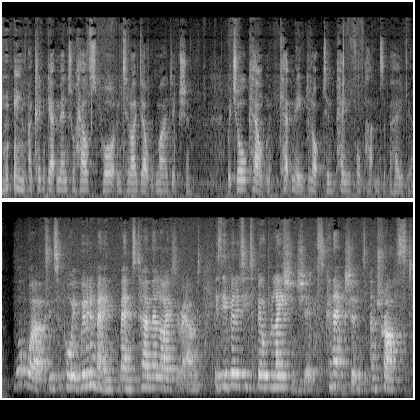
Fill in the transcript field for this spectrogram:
I couldn't get mental health support until I dealt with my addiction which all kept me locked in painful patterns of behaviour. What works in supporting women and men, men to turn their lives around is the ability to build relationships, connections and trust.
